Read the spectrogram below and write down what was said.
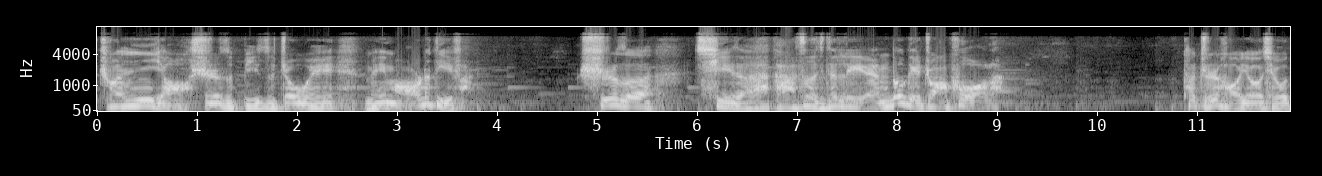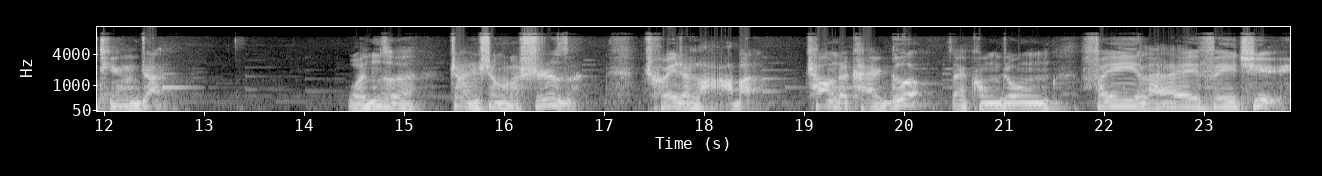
专咬狮子鼻子周围没毛的地方。狮子。气得把自己的脸都给抓破了，他只好要求停战。蚊子战胜了狮子，吹着喇叭，唱着凯歌，在空中飞来飞去，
